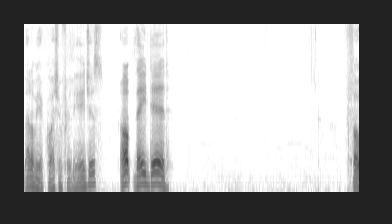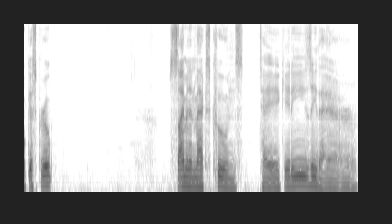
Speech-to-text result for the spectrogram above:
That'll be a question for the ages. Oh, they did. Focus group. Simon and Max Coons. Take it easy there.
